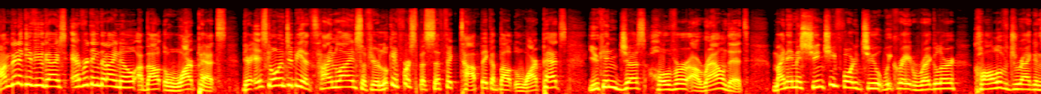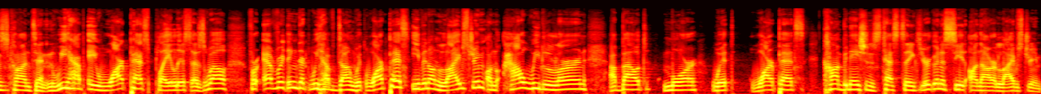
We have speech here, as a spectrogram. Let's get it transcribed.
I'm going to give you guys everything that I know about war pets. There is going to be a timeline, so if you're looking for a specific topic about war pets, you can just hover around it. My name is Shinchi42. We create regular Call of Dragons content, and we have a war pets playlist as well for everything that we have done with war pets, even on live stream on how we learn about more with war pets, combinations testing. You're going to see it on our live stream.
